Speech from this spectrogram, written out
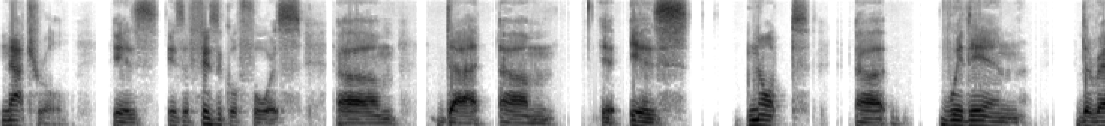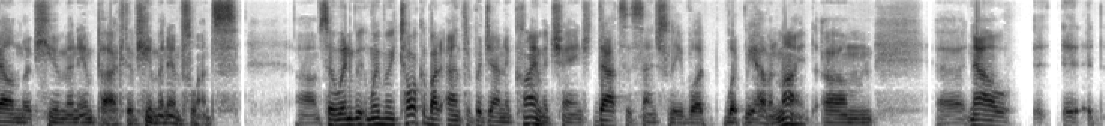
natural, is, is a physical force um, that um, is not uh, within the realm of human impact, of human influence. Um, so when we, when we talk about anthropogenic climate change, that's essentially what, what we have in mind. Um, uh, now, it,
